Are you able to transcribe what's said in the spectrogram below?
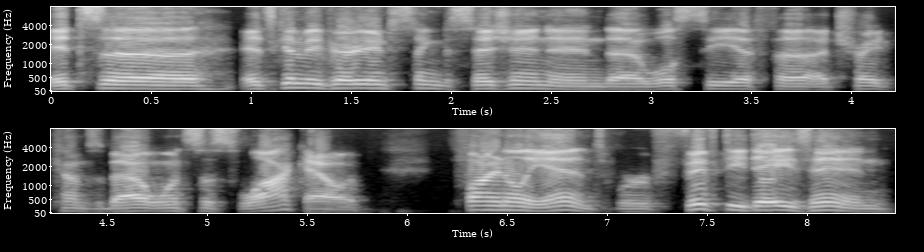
it's a it's going to be a very interesting decision, and uh, we'll see if uh, a trade comes about once this lockout finally ends. We're 50 days in,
